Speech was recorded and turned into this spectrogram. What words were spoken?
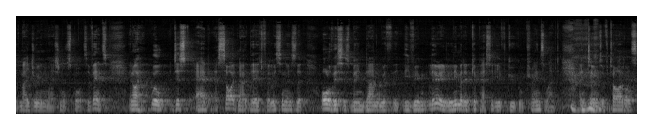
of major international sports events. And I will just add a side note there for listeners that all of this has been done with the, the very limited capacity of Google Translate in terms of titles.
